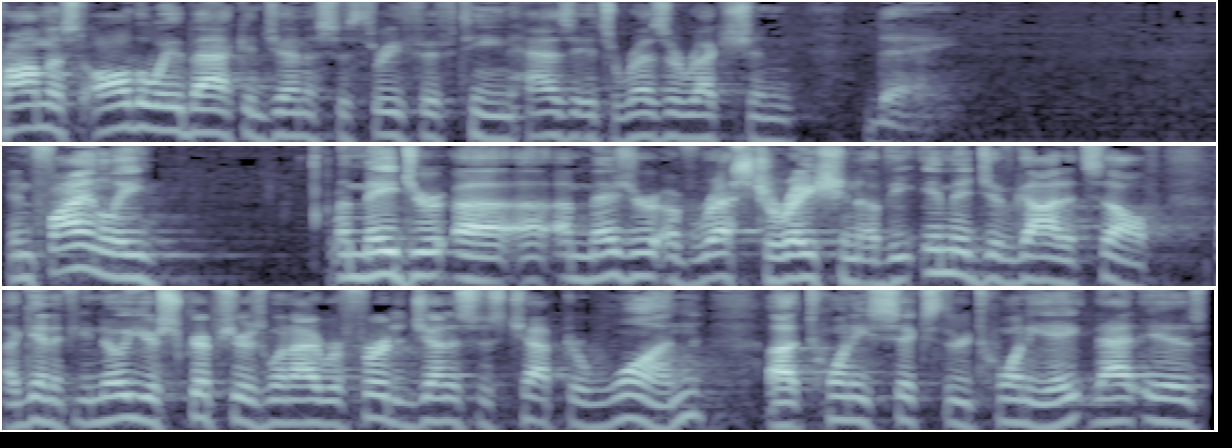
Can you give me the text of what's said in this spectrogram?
promised all the way back in Genesis 3:15, has its resurrection day. And finally, a major uh, a measure of restoration of the image of God itself. Again, if you know your scriptures, when I refer to Genesis chapter 1, uh, 26 through 28, that is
